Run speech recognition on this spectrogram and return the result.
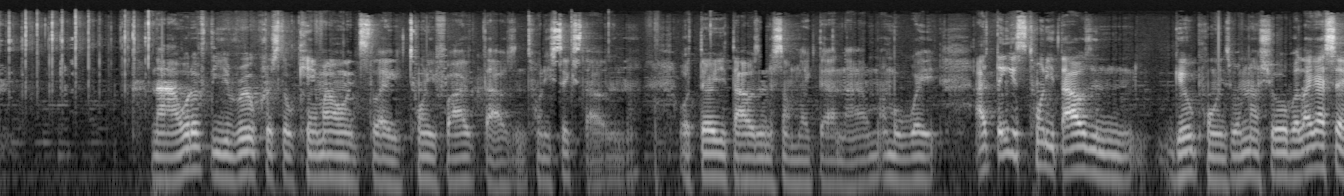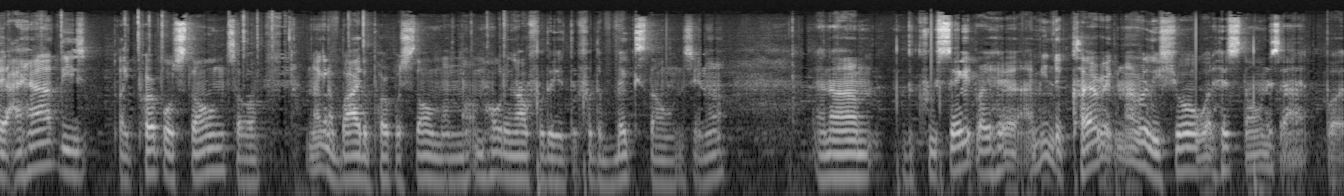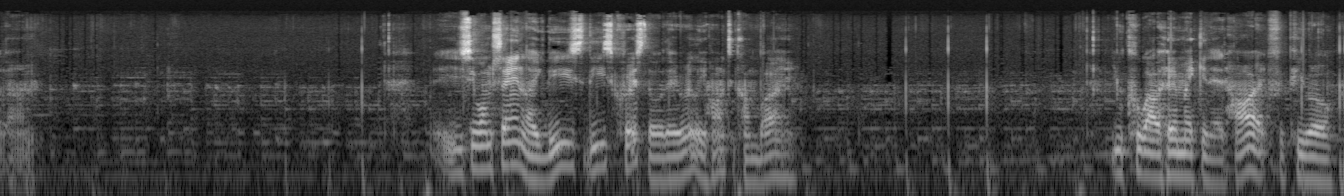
now, what if the real crystal came out it's like 25,000, 26,000 or 30,000 or something like that. Now, I'm, I'm gonna wait. I think it's 20,000 guild points, but I'm not sure. But like I said, I have these like purple stones, so I'm not gonna buy the purple stone. I'm, I'm holding out for the for the big stones, you know. And um, the crusade right here i mean the cleric not really sure what his stone is at but um you see what i'm saying? Like these these crystals they're really hard to come by. You cool out here making it hard for people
